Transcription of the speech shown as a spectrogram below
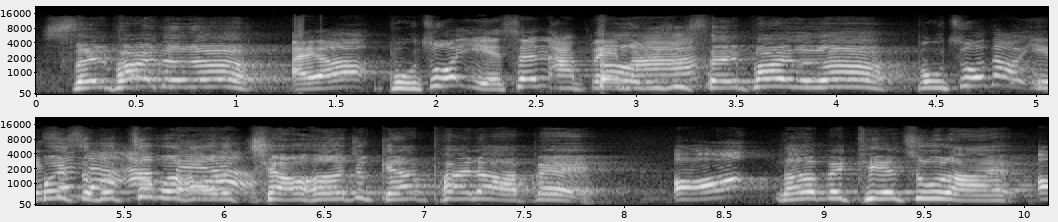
谁拍的呢？哎呦，捕捉野生阿贝到底是谁拍的呢？捕捉到野生为什么这么好的巧合就给他拍到阿贝？哦，然后被贴出来？哦。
